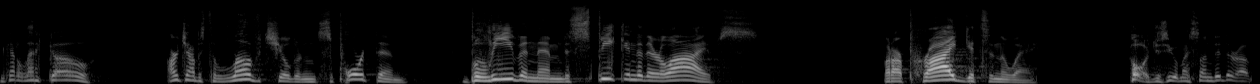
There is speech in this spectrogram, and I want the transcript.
We got to let it go. Our job is to love children, support them, believe in them, to speak into their lives. But our pride gets in the way. Oh, did you see what my son did there? Um,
